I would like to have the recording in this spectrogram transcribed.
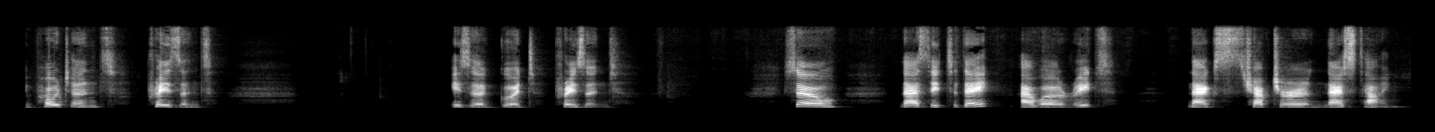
important present is a good present. So that's it today. I will read next chapter next time.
